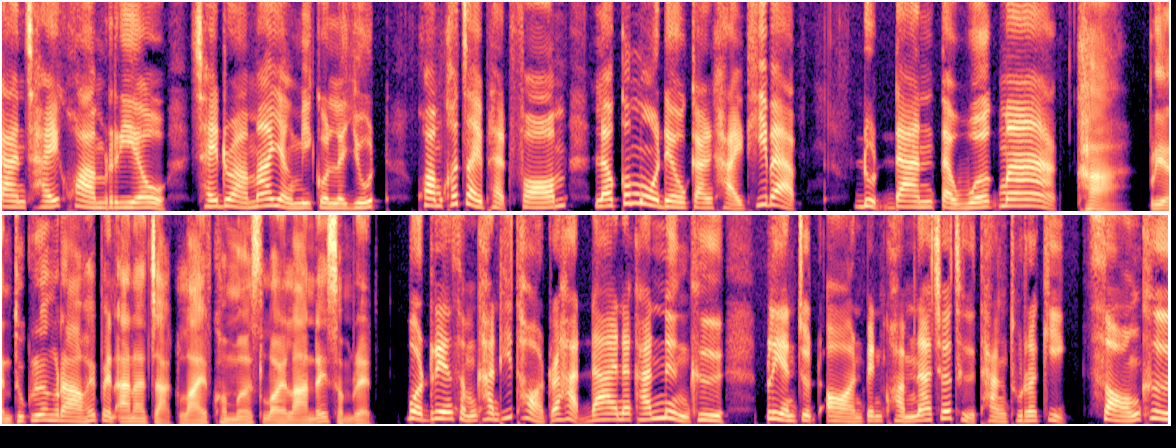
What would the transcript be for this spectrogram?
การใช้ความเรียว ใช้ดราม่าอย่างมีกลยุทธ์ ความเข้าใจแพลตฟอร์ม แล้วก็โมเดลการขายที่แบบ ดุดดันแต่เวิร์กมาก ค่ะ เปลี่ยนทุกเรื่องราวให้เป็นอาณาจักรไลฟ์คอมเมอร์สร้อยล้านได้สำเร็จ บทเรียนสำคัญที่ถอดรหัสได้นะคะ 1 คือ เปลี่ยนจุดอ่อนเป็นความน่าเชื่อถือทางธุรกิจ 2 คือ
